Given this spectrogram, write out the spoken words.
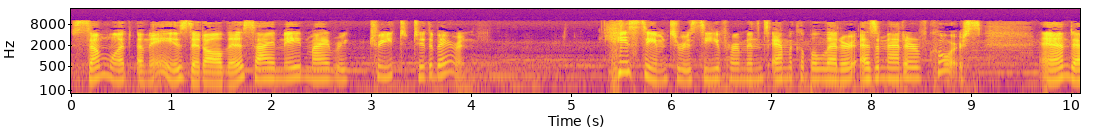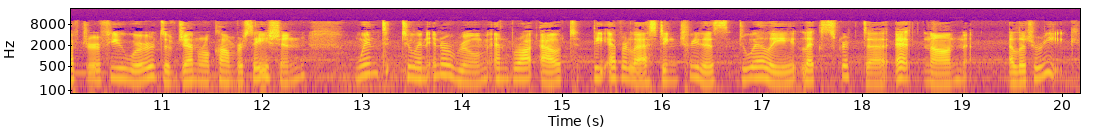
Somewhat amazed at all this, I made my retreat to the Baron. He seemed to receive Hermann's amicable letter as a matter of course, and after a few words of general conversation, went to an inner room and brought out the everlasting treatise Duelli lex scripta et non alliterique.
